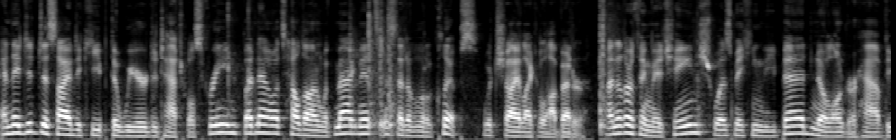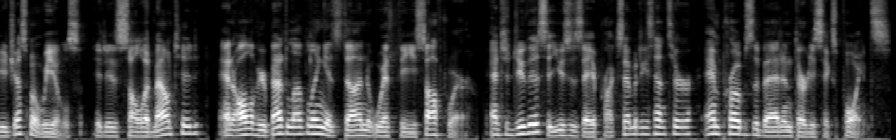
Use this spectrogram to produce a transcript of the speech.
And they did decide to keep the weird detachable screen, but now it's held on with magnets instead of little clips, which I like a lot better. Another thing they changed was making the bed no longer have the adjustment wheels. It is solid mounted, and all of your bed leveling is done with the software. And to do this, it uses a proximity sensor and probes the bed in 36 points.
